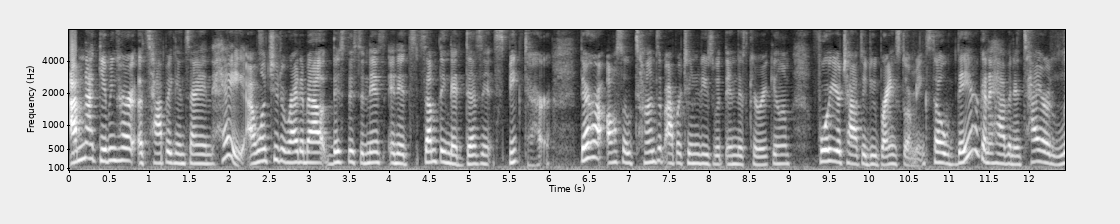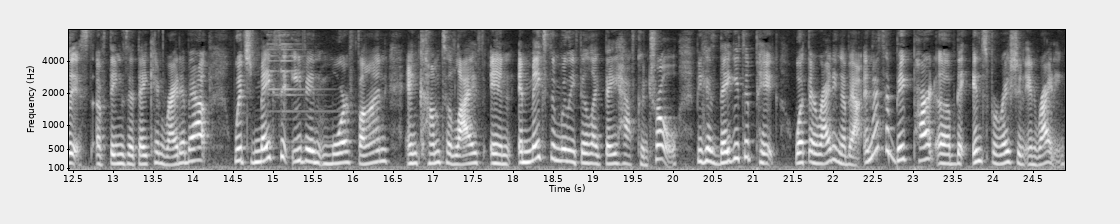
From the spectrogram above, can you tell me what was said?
I'm not giving her a topic and saying, hey, I want you to write about this, this, and this, and it's something that doesn't speak to her. There are also tons of opportunities within this curriculum for your child to do brainstorming. So they are going to have an entire list of things that they can write about, which makes it even more fun and come to life and it makes them really feel like they have control because they get to pick what they're writing about. And that's a big part of the inspiration in writing.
